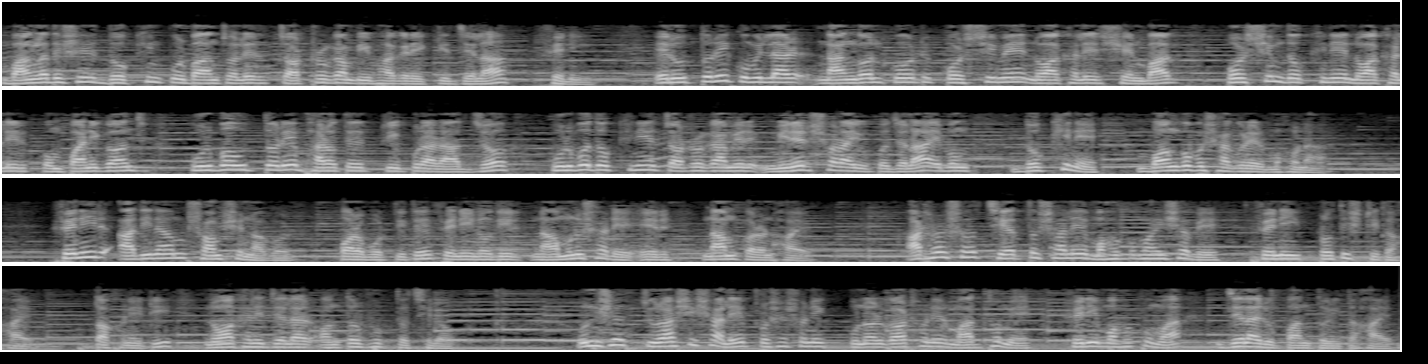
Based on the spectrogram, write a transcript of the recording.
বাংলাদেশের দক্ষিণ পূর্বাঞ্চলের চট্টগ্রাম বিভাগের একটি জেলা, ফেনী। এর উত্তরে কুমিল্লার নাঙ্গলকোট, পশ্চিমে নোয়াখালীর সেনবাগ, পশ্চিম দক্ষিণে নোয়াখালীর কোম্পানীগঞ্জ, পূর্ব উত্তরে ভারতের ত্রিপুরা রাজ্য, পূর্ব দক্ষিণে চট্টগ্রামের মিরেরসরাই উপজেলা এবং দক্ষিণে বঙ্গোপসাগরের মোহনা। ফেনীর আদিনাম শমশেরনগর। পরবর্তীতে ফেনী নদীর নামানুসারে এর নামকরণ হয়। আঠারোশ ছিয়াত্তর সালে মহকুমা হিসাবে ফেনী প্রতিষ্ঠিত হয়। তখন এটি নোয়াখালী জেলার অন্তর্ভুক্ত ছিল। উনিশশো চুরাশি সালে প্রশাসনিক পুনর্গঠনের মাধ্যমে ফেনী মহকুমা জেলায় রূপান্তরিত হয়।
